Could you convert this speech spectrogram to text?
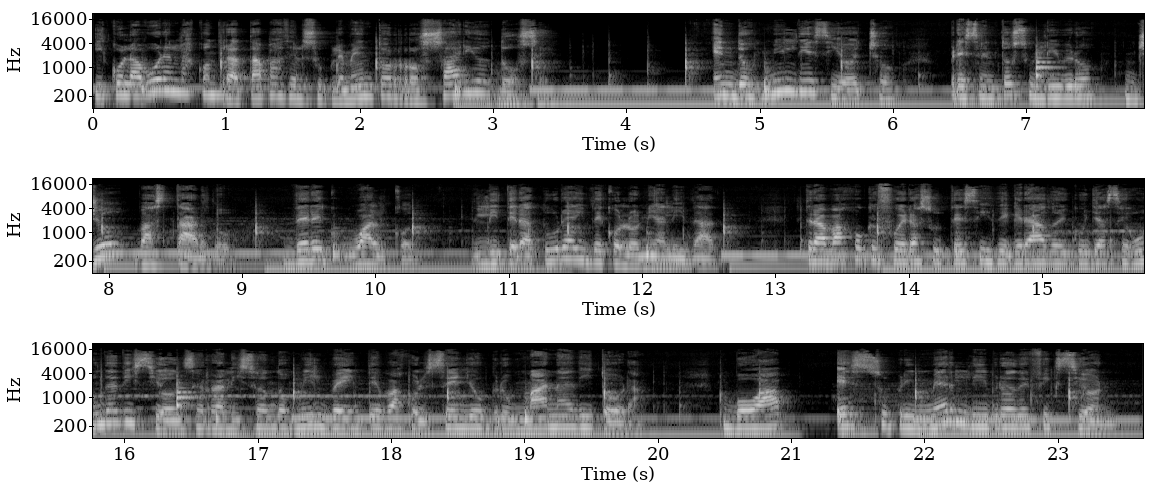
y colabora en las contratapas del suplemento Rosario 12. En 2018 presentó su libro Yo Bastardo, Derek Walcott, Literatura y Decolonialidad, trabajo que fuera su tesis de grado y cuya segunda edición se realizó en 2020 bajo el sello Brumana Editora. Boab es su primer libro de ficción.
